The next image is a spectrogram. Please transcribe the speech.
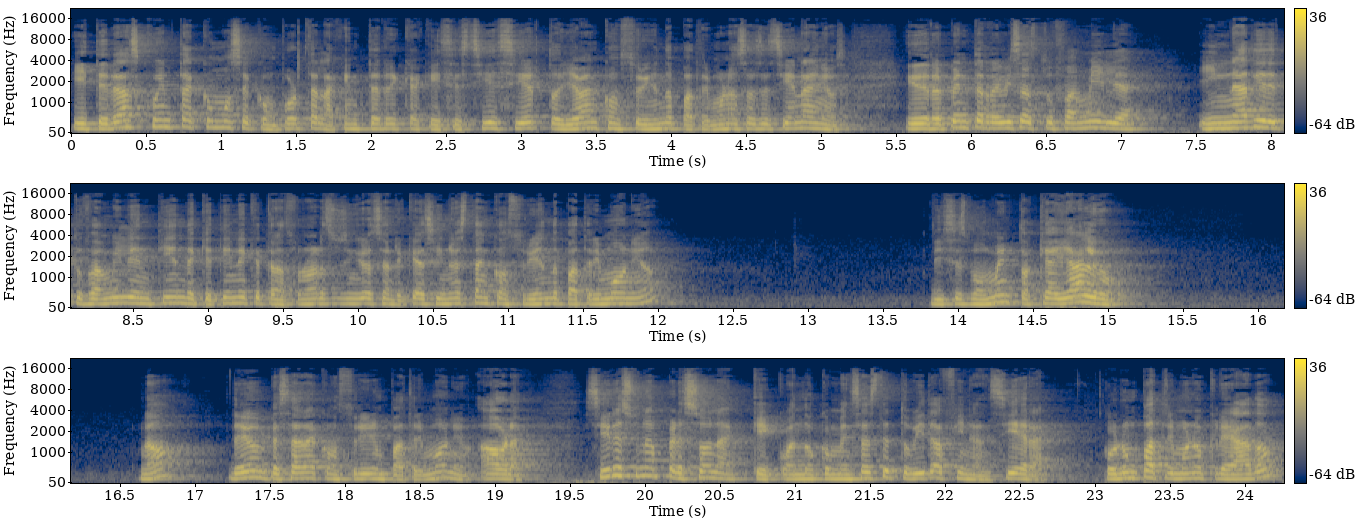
y te das cuenta cómo se comporta la gente rica que dice, sí es cierto, llevan construyendo patrimonios hace 100 años, y de repente revisas tu familia y nadie de tu familia entiende que tiene que transformar sus ingresos en riqueza si no están construyendo patrimonio, dices, momento, aquí hay algo. ¿No? Debo empezar a construir un patrimonio. Ahora, si eres una persona que cuando comenzaste tu vida financiera con un patrimonio creado,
